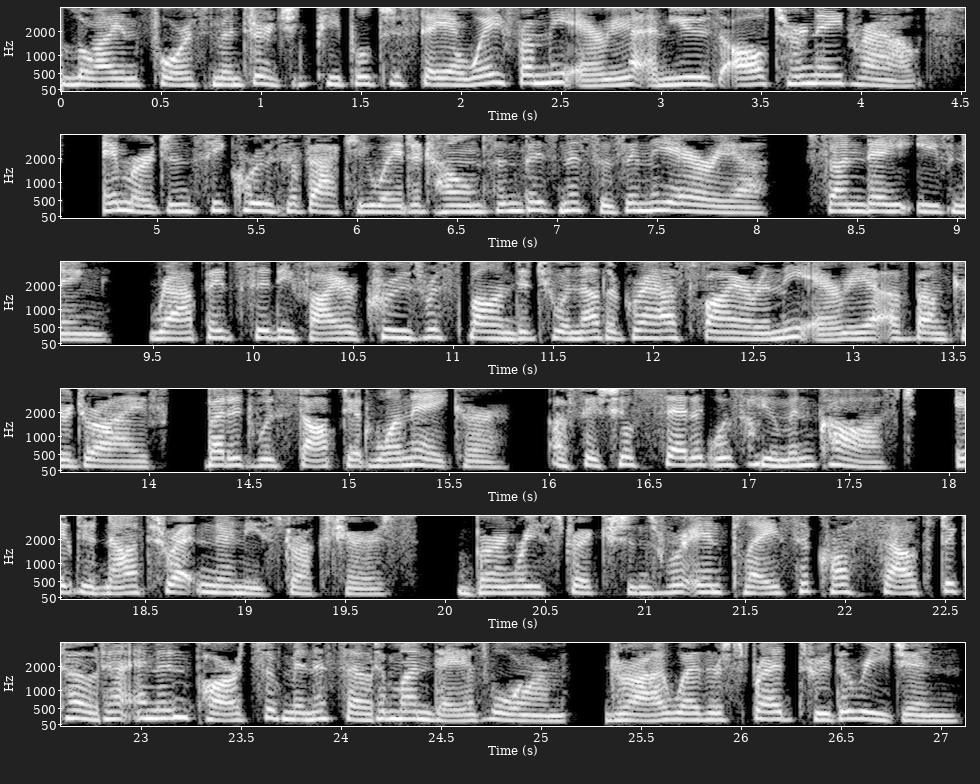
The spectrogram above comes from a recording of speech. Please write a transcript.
law enforcement urged people to stay away from the area and use alternate routes. Emergency crews evacuated homes and businesses in the area. Sunday evening, Rapid City fire crews responded to another grass fire in the area of Bunker Drive, but it was stopped at one acre. Officials said it was human-caused. It did not threaten any structures. Burn restrictions were in place across South Dakota and in parts of Minnesota Monday as warm, dry weather spread through the region.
